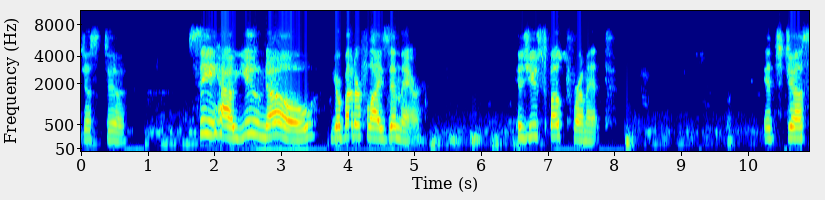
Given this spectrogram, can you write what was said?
just to see how you know your butterfly's in there because you spoke from it. It's just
